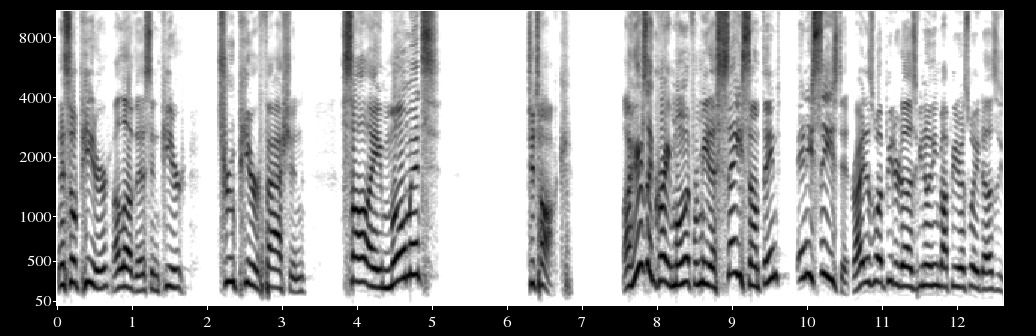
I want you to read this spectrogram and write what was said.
And so Peter, I love this, in Peter, true Peter fashion, saw a moment to talk. Now, here's a great moment for me to say something, and he seized it, right? This is what Peter does. If you know anything about Peter, that's what he does. He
